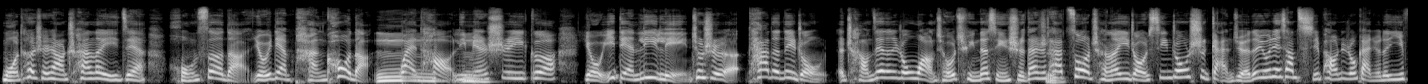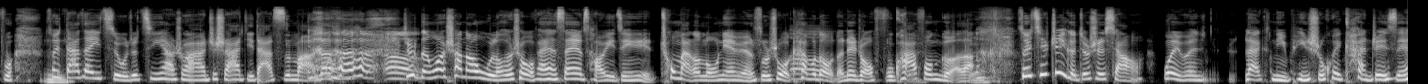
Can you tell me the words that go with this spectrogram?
模特身上穿了一件红色的，有一点盘扣的嗯外套，里面嗯是一个有一点立领，就是它的那种呃常见的那种网球裙的形式，但是是它做成了一种新中式感觉的，有点像旗袍那种感觉的衣服，嗯所以搭在一起我就惊讶说啊，这是阿迪达斯吗？就是等我上到五楼的时候，我发现三叶草已经充满了龙年元素，是我看不懂的那种浮夸风格了。所以其实这个就是想问一问，like 你平时会看这些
